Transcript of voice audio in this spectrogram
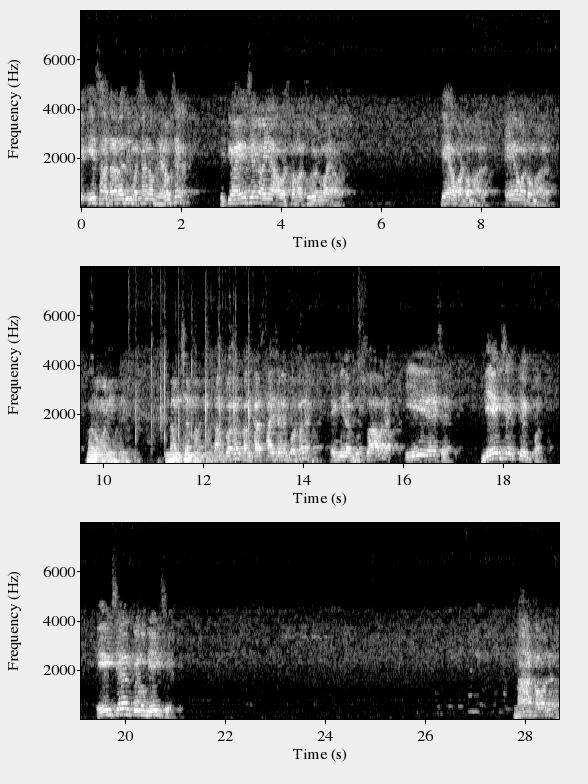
એ સાધનાના જે મશાનના ભૈરવ છે ને એ ત્યાં અહીં છે ને અહીંયા આવે છે, તમારા સુરતમાં આવે. કે એ ઓટો મારે? એ ઓટો મારે? મારી. ધનસા માં આમ કહો છો ને કંકાસ થાય છે ને એમ કહો છો ને એકબીજા ગુસ્સો આવે ને એ છે બે છે એક તો એક પણ એ છે ને પેલો બે છે ના થવા દે ને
